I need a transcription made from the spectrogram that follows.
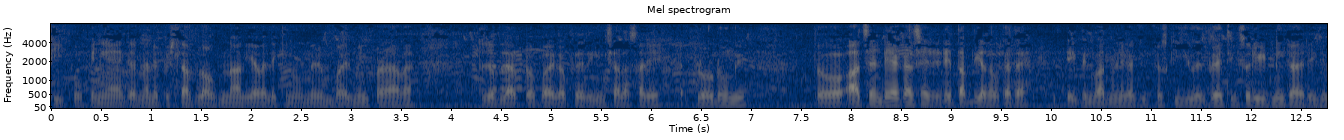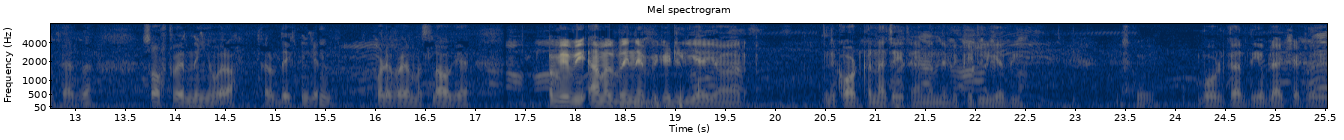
ठीक होके नहीं आया। जब मैंने पिछला व्लॉग बना लिया हुआ, लेकिन वो मेरे मोबाइल में ही पड़ा हुआ है। तो जब लैपटॉप आएगा, फिर इंशाल्लाह सारे अपलोड होंगे। तो आज संडे या कल सैटरडे तब दिया था वो कहता है। एक दिन बाद मिलेगा, क्योंकि उसकी U S I think so read नहीं कर रही थी कह रहा था सॉफ्टवेयर नहीं हो रहा, फिर अब देखते हैं बड़े बड़े मसला हो गया अभी अभी अहमद भाई ने विकेट लिया यार। रिकॉर्ड करना चाहिए था अहमद ने विकेट लिया अभी। उसको बोल्ड कर दिया ब्लैक शर्ट वाले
